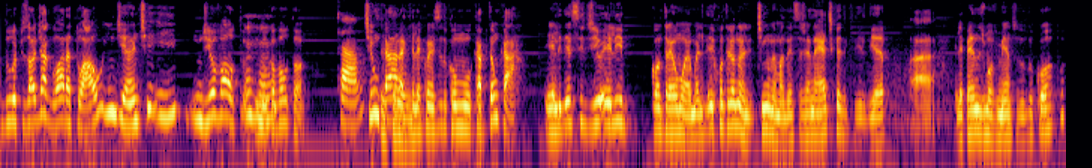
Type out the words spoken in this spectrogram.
do episódio agora, atual, em diante, e um dia eu volto. E Uhum. nunca voltou. Tá. Tinha um Sim, cara também. que ele é conhecido como Capitão K. Ele decidiu, ele contraiu uma, ele contraiu não, ele tinha uma doença genética que ele ia, ah, ele depende dos movimentos do, do corpo.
